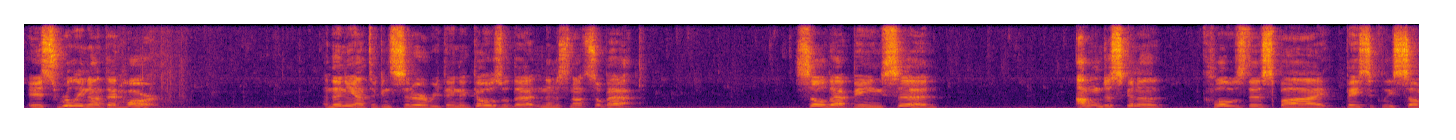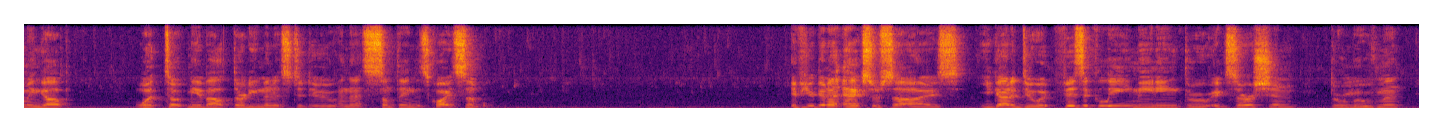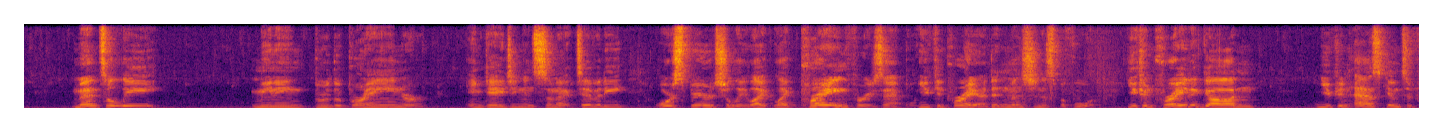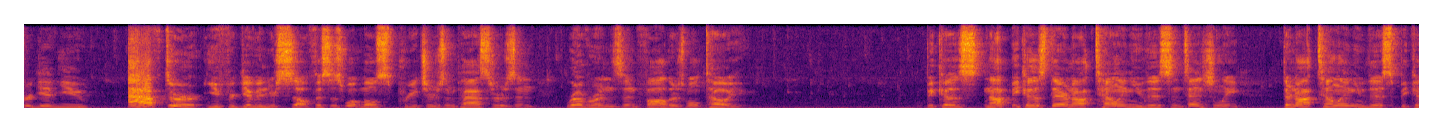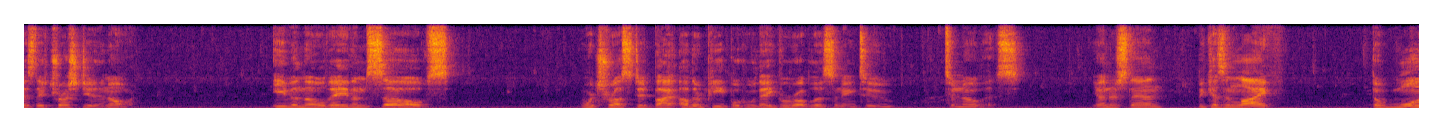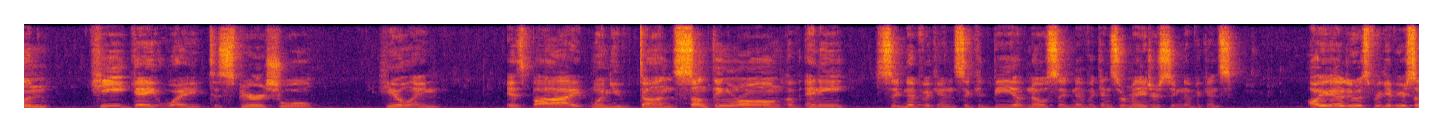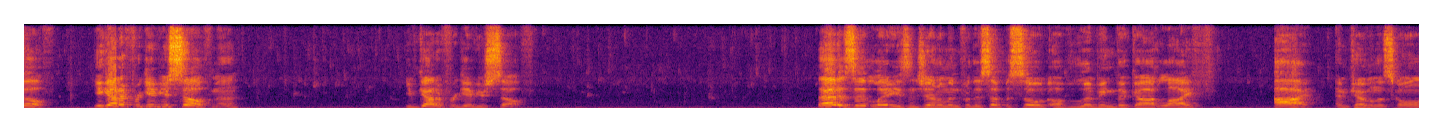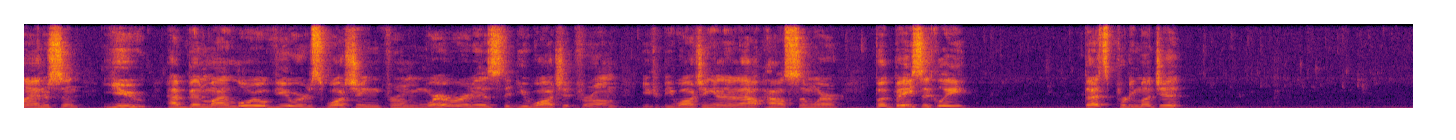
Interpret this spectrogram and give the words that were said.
it's really not that hard. And then you have to consider everything that goes with that, and then it's not so bad. So, that being said, I'm just gonna close this by basically summing up what took me about 30 minutes to do, and that's something that's quite simple. If you're going to exercise, you got to do it physically, meaning through exertion, through movement, mentally, meaning through the brain or engaging in some activity, or spiritually, like like praying, for example. You can pray. I didn't mention this before. You can pray to God and you can ask Him to forgive you after you've forgiven yourself. This is what most preachers and pastors and reverends and fathers won't tell you because not because they're not telling you this intentionally they're not telling you this because they trust you to know it even though they themselves were trusted by other people who they grew up listening to to know this you understand because in life the one key gateway to spiritual healing is by when you've done something wrong of any significance. It could be of no significance or major significance. All you gotta do is forgive yourself. You gotta forgive yourself, man. You've gotta forgive yourself. That is it, ladies and gentlemen, for this episode of Living the God Life. I am Kevin the Skull Anderson. You have been my loyal viewers watching from wherever it is that you watch it from. You could be watching in an outhouse somewhere. But basically, that's pretty much it.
